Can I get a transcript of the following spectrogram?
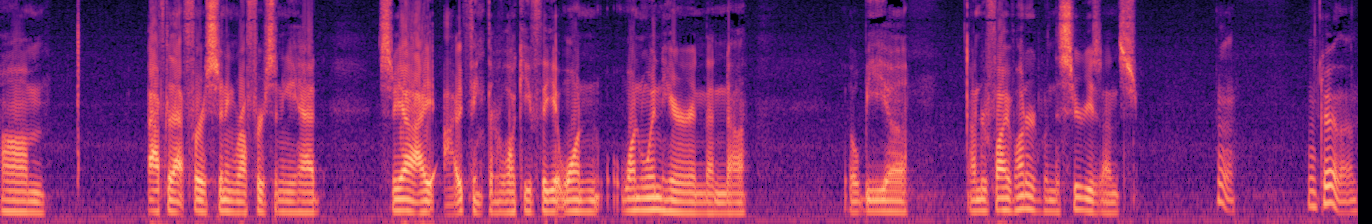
Um, after that first inning, rough first inning he had. So yeah, I, I think they're lucky if they get one one win here, and then uh, they'll be uh, under 500 when the series ends. Hmm. Okay then.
